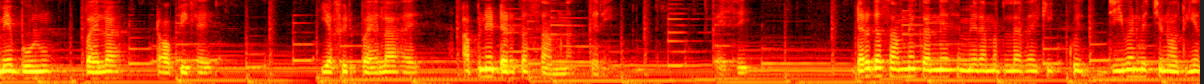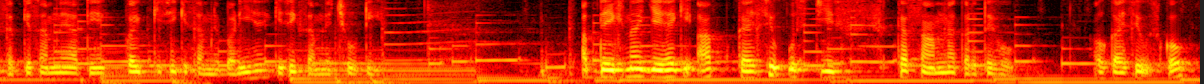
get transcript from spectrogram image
मैं बोलूँ, पहला टॉपिक है या फिर पहला है, अपने डर का सामना करें। कैसे? डर का सामना करने से मेरा मतलब है कि कुछ जीवन में चुनौतियाँ सबके सामने आती हैं, कई किसी के सामने बड़ी हैं, किसी के सामने छोटी हैं। अब देखना यह है कि आप कैसे उस चीज़ का सामना करते हो। और कैसे उसको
